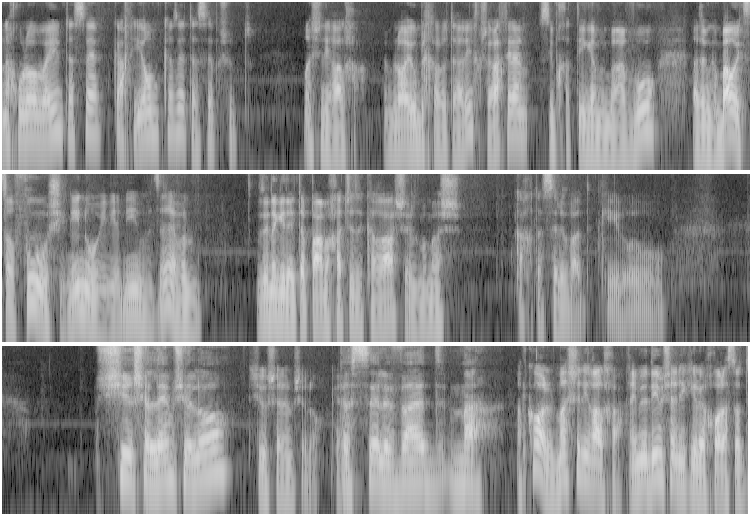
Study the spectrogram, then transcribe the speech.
אנחנו לא באים, תעשה, קח יום כזה, תעשה פשוט מה שנראה לך. הם לא היו בכלל בתהליך, שלחתי להם, שמחתי גם הם אהבו, אז הם גם באו, הצטרפו, שינינו עניינים וזה, אבל זה נגיד הייתה פעם אחת שזה קרה, של ממש, קח תעשה לבד, כאילו... שיר שלם שלו? שיר שלם שלו, כן. תעשה לבד מה? הכל, מה שנראה לך. הם יודעים שאני כאילו יכול לעשות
